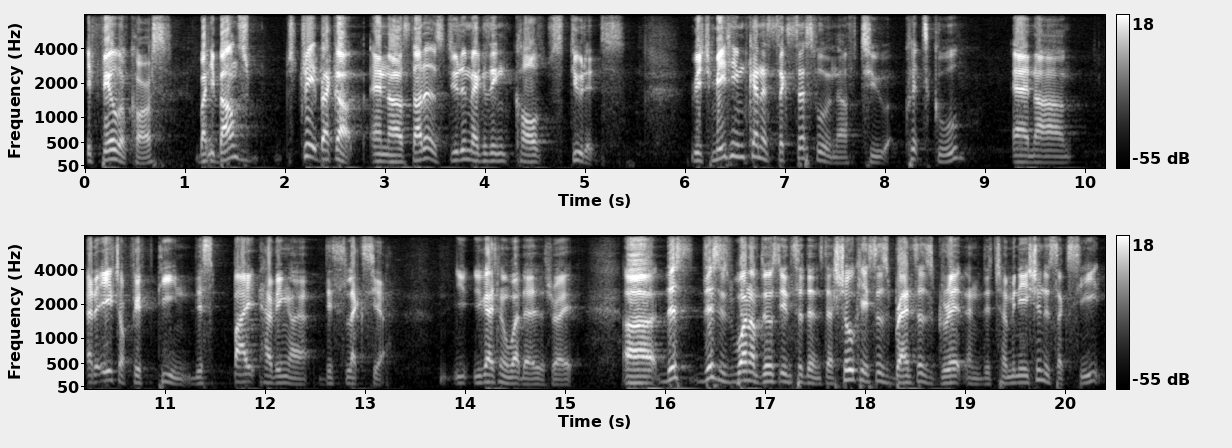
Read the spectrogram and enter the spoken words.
It failed, of course, but he bounced straight back up and uh, started a student magazine called Students which made him kind of successful enough to quit school and um, at the age of 15, despite having a dyslexia. You, you guys know what that is, right? Uh, this, this is one of those incidents that showcases Branson's grit and determination to succeed.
